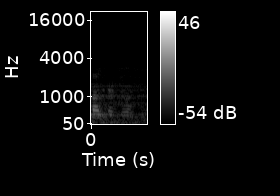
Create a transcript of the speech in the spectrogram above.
both are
